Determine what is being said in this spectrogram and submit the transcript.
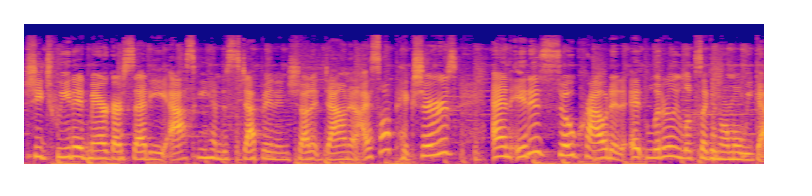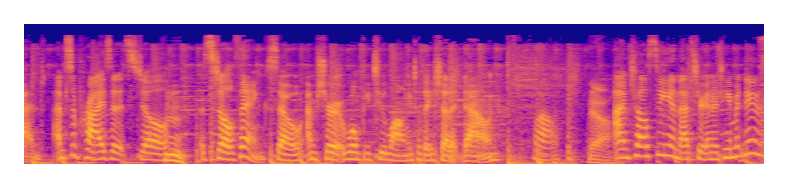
She tweeted Mayor Garcetti asking him to step in and shut it down, and I saw pictures, and it is so crowded. It literally looks like a normal weekend. I'm surprised that it's still Hmm. it's still a thing. So I'm sure it won't be too long until they shut it down. Wow. Yeah. I'm Chelsea, and that's your entertainment news.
